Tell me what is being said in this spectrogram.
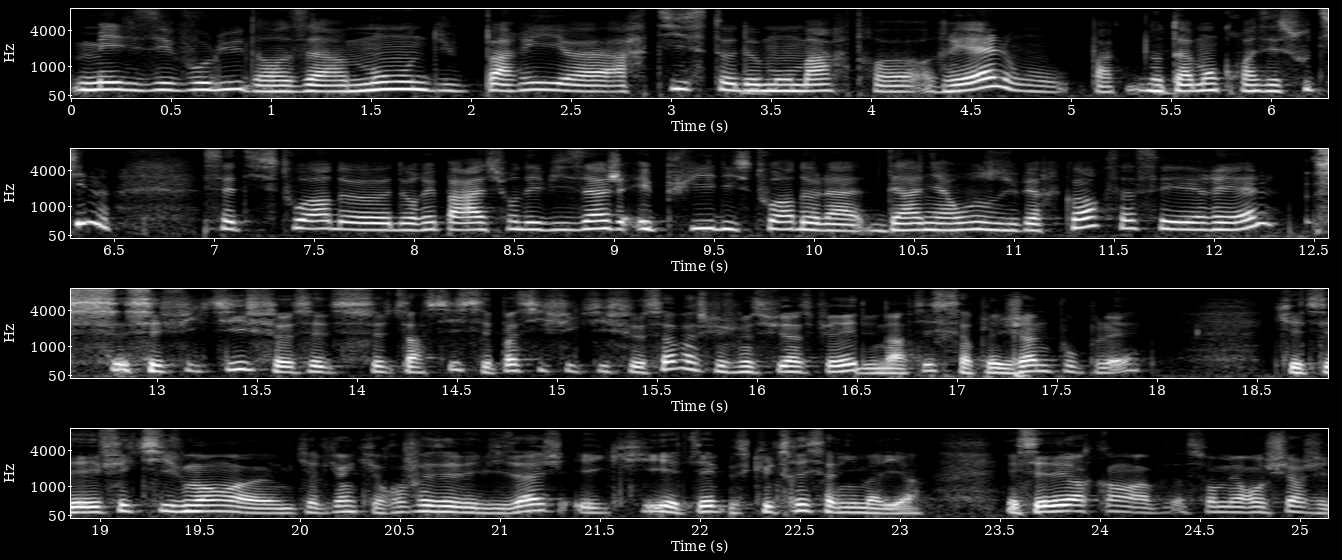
mais ils évoluent dans un monde du Paris euh, artiste de Montmartre euh, réel, on va notamment croiser Soutine. Cette histoire de, réparation des visages et puis l'histoire de la dernière ours du Vercors, ça c'est réel? C'est fictif, cet artiste, c'est pas si fictif que ça parce que je me suis inspiré d'une artiste qui s'appelait Jeanne Pouplet qui était effectivement euh, quelqu'un qui refaisait des visages et qui était sculptrice animalière. Et c'est d'ailleurs quand, sur mes recherches, je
